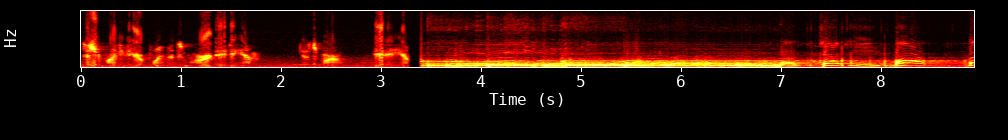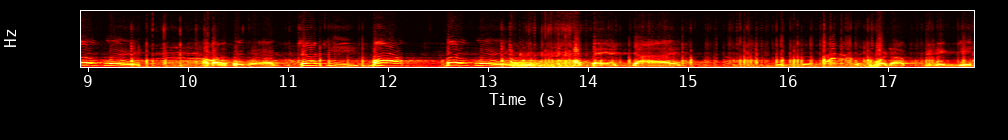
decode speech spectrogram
Just reminding you of your appointment tomorrow at 8 a.m. Yes, tomorrow, 8 a.m. Jackie Bob Mobley. How about a big hand? Jackie Bob Mobley. A man died. Went up to the gate.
